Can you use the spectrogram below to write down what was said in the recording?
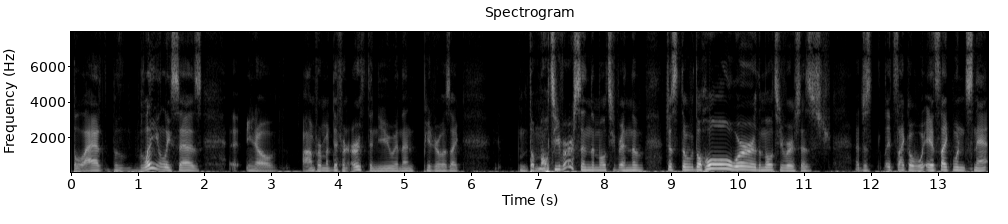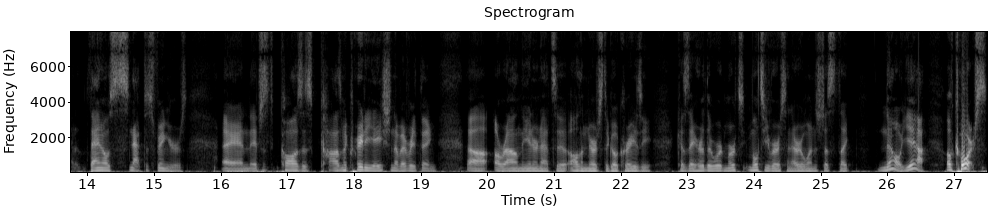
blad- blatantly says, uh, you know, I'm from a different Earth than you, and then Peter was like, the multiverse and the multiverse and the just the the whole word the multiverse has just it's like a it's like when snap Thanos snapped his fingers and it just causes cosmic radiation of everything uh, around the internet to all the nerds to go crazy because they heard the word multi- multiverse and everyone's just like no yeah of course.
